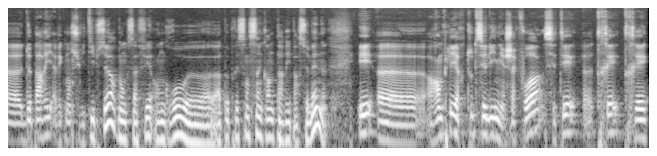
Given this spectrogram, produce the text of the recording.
euh, de paris avec mon suivi tipster, donc ça fait en gros euh, à peu près 150 paris par semaine, et remplir toutes ces lignes à chaque fois, c'était très très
